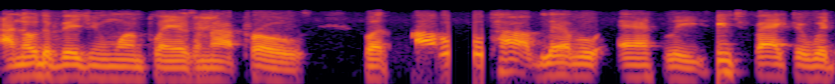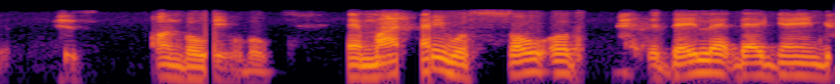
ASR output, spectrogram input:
I know Division One players are not pros, but our top level athletes, revenge factor with is unbelievable. And Miami was so upset that they let that game get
